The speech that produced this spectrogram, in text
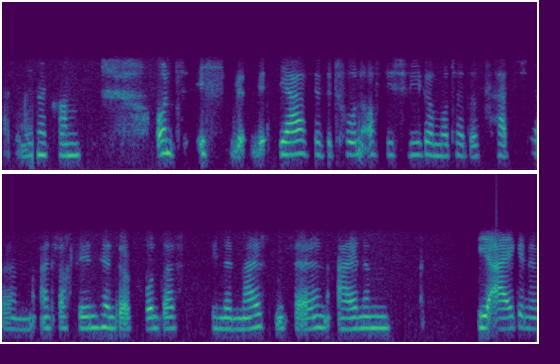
Tage nicht mehr kommen. Und ich, ja, wir betonen auch die Schwiegermutter. Das hat ähm, einfach den Hintergrund, dass in den meisten Fällen einem die eigene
